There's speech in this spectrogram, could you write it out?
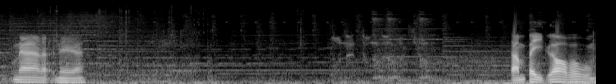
ำหน้าแล้วเนี่ยนะ ตามไปอีกรอบครับผม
